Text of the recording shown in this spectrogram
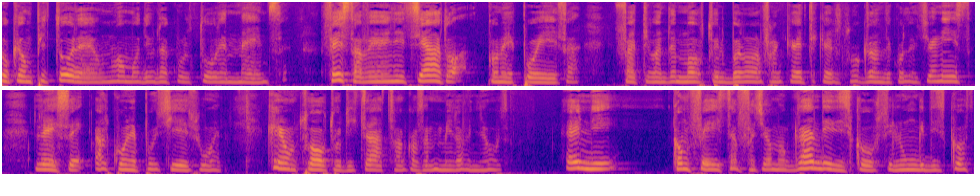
più che un pittore è un uomo di una cultura immensa. Festa aveva iniziato come poeta, infatti quando è morto il barone Franchetti, che è il suo grande collezionista, lesse alcune poesie sue, che era un suo autoritratto, una cosa meravigliosa. Egli con Festa facevamo grandi discorsi, lunghi discorsi,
